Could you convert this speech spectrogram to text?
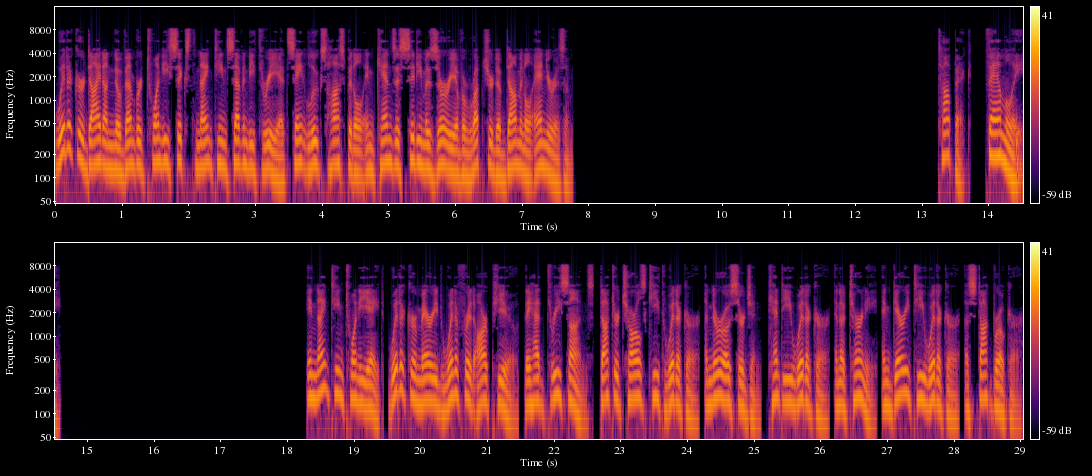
Whittaker died on November 26, 1973 at St. Luke's Hospital in Kansas City, Missouri of a ruptured abdominal aneurysm. Family In 1928, Whittaker married Winifred R. Pugh. They had three sons, Dr. Charles Keith Whittaker, a neurosurgeon, Kent E. Whittaker, an attorney, and Gary T. Whittaker, a stockbroker.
